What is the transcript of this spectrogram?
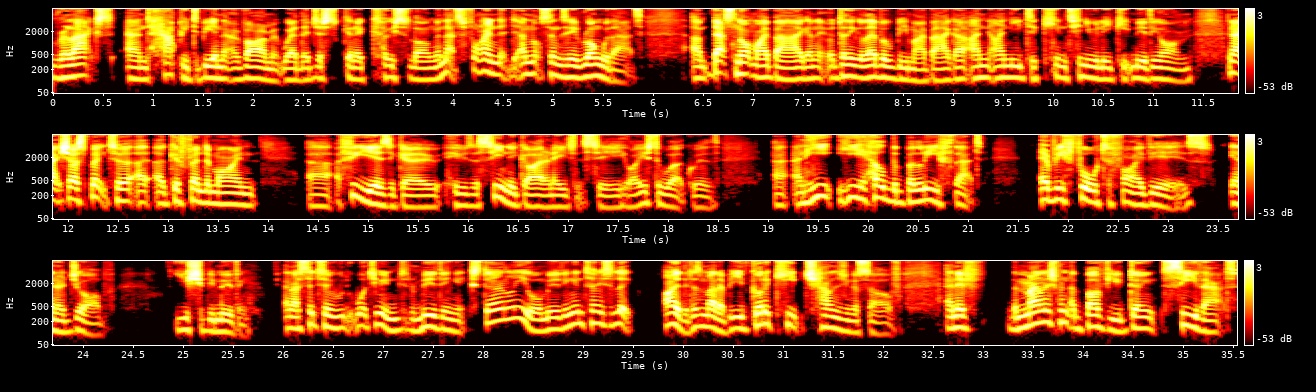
relaxed and happy to be in that environment where they're just going to coast along, and that's fine. I'm not saying there's anything wrong with that. Um, that's not my bag, and I don't think it'll ever be my bag. I, I, need to continually keep moving on. And actually, I spoke to a, a good friend of mine uh, a few years ago who's a senior guy at an agency who I used to work with, uh, and he he held the belief that every four to five years in a job, you should be moving. And I said to him, "What do you mean, moving externally or moving internally?" He said, "Look, either doesn't matter, but you've got to keep challenging yourself. And if the management above you don't see that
